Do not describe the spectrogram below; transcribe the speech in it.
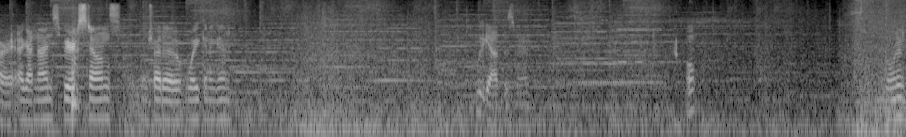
Alright, I got nine spirit stones. I'm gonna try to awaken again. We got this, man. Oh. Going in.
